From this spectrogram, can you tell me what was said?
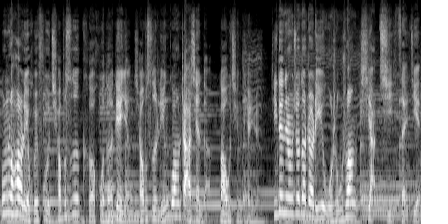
公众号里回复“乔布斯”可获得电影《乔布斯灵光乍现》的高清片源。今天内容就到这里，我是无双，下期再见。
